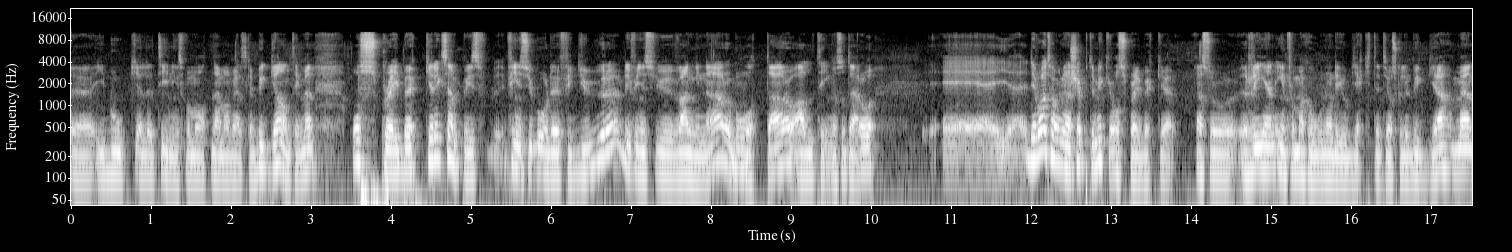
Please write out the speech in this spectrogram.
uh, i bok eller tidningsformat när man väl ska bygga någonting. Men Osprey-böcker exempelvis finns ju både figurer, det finns ju vagnar och mm. båtar och allting och sånt där. Och Eh, det var ett tag när jag köpte mycket Osprey-böcker. Alltså ren information om det objektet jag skulle bygga. Men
